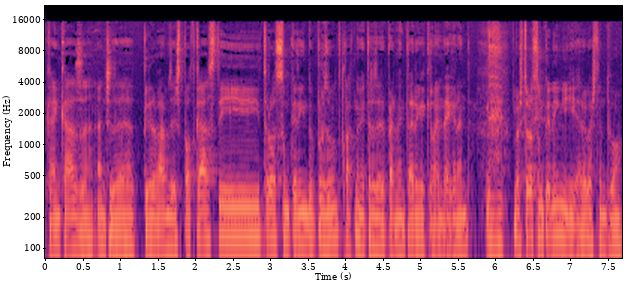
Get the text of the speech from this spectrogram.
cá em casa antes de, de, gravarmos este podcast e trouxe um bocadinho do presunto. Claro que não ia trazer a perna inteira, que aquilo ainda é grande, mas trouxe um bocadinho e era bastante bom.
